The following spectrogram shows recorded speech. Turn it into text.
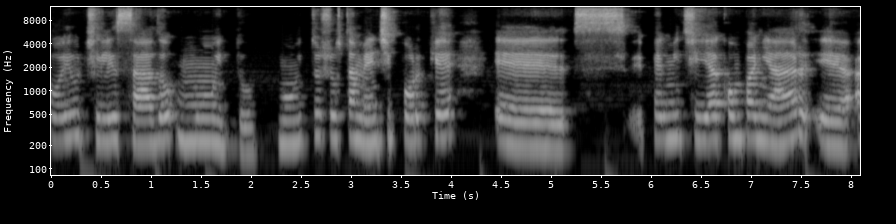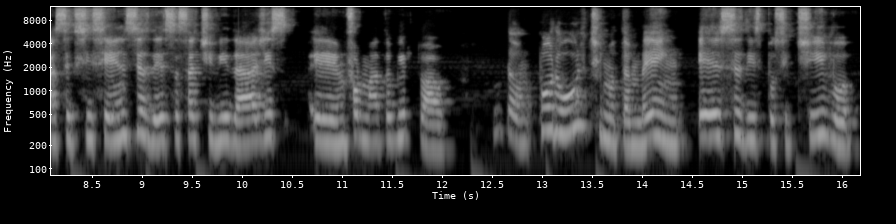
foi utilizado muito, muito justamente porque é, permitia acompanhar é, as exigências dessas atividades é, em formato virtual. Então, por último, também, esse dispositivo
